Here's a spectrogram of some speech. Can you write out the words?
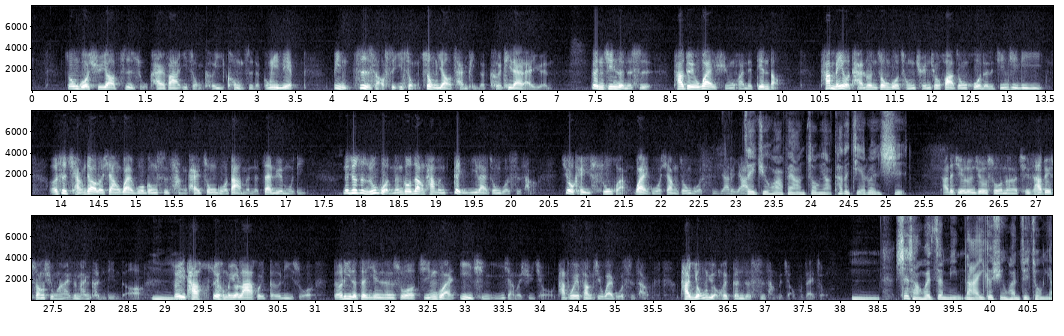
中国需要自主开发一种可以控制的供应链，并至少是一种重要产品的可替代来源。更惊人的是，他对外循环的颠倒，他没有谈论中国从全球化中获得的经济利益，而是强调了向外国公司敞开中国大门的战略目的，那就是如果能够让他们更依赖中国市场。就可以舒缓外国向中国施加的压力。这句话非常重要。他的结论是，他的结论就是说呢，其实他对双循环还是蛮肯定的啊。嗯，所以他最后面又拉回德利说，德利的郑先生说，尽管疫情影响的需求，他不会放弃外国市场，他永远会跟着市场的脚步在走。嗯，市场会证明哪一个循环最重要。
